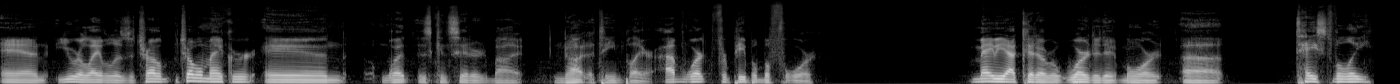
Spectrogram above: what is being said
And you are labeled as a trouble, troublemaker and what is considered by not a team player. I've worked for people before maybe I could have worded it more uh, tastefully,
